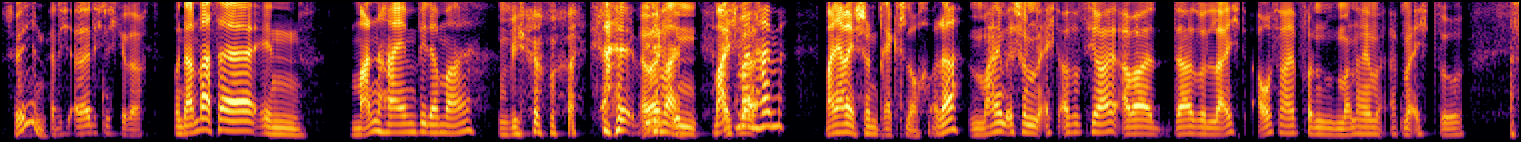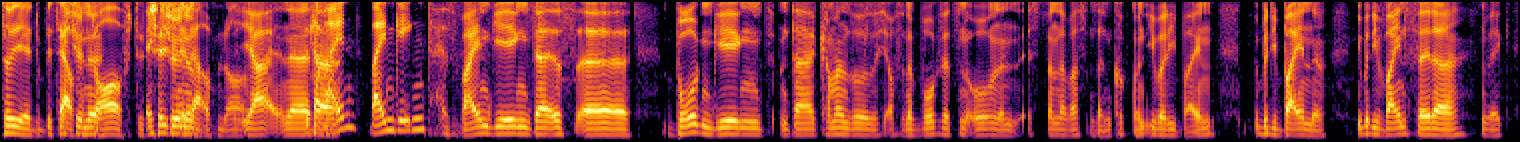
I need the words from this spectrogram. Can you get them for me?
Schön. Hätte ich, äh, hätte ich nicht gedacht. Und dann warst du in Mannheim wieder mal. Wieder mal. wieder war mal. in- Magst du war- Mannheim? Mannheim ist schon ein Drecksloch, oder? Mannheim ist schon echt asozial, aber da so leicht außerhalb von Mannheim hat man echt so. Achso, du bist ja auf dem schöne- Dorf. Du chillst schöne, ja da auf dem Dorf. Ja, ne, ist da da, Wein? Weingegend? Da ist Weingegend, da ist äh, Burgengegend und da kann man so sich auf so eine Burg setzen oben, dann isst man da was und dann guckt man über die Beine, über die Beine, über die Weinfelder hinweg.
